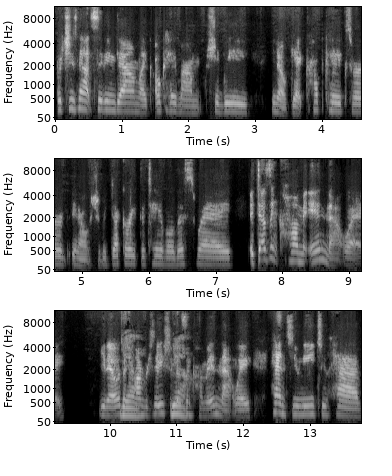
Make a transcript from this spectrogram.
But she's not sitting down like okay mom should we you know get cupcakes or you know should we decorate the table this way? It doesn't come in that way you know? The yeah. conversation yeah. doesn't come in that way. Hence you need to have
